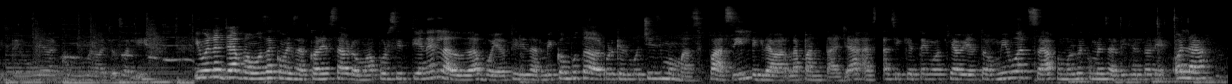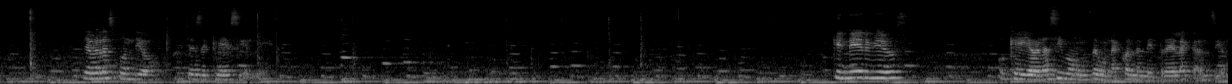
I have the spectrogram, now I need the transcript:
y tengo miedo de me vaya a salir. Y bueno, ya vamos a comenzar con esta broma. Por si tienen la duda, voy a utilizar mi computador porque es muchísimo más fácil de grabar la pantalla. Así que tengo aquí abierto mi WhatsApp. Vamos a comenzar diciéndole hola. Ya me respondió. Ya sé qué decirle. ¡Qué nervios! Ok, ahora sí vamos de una con la letra de la canción.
